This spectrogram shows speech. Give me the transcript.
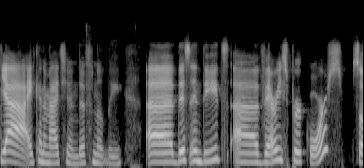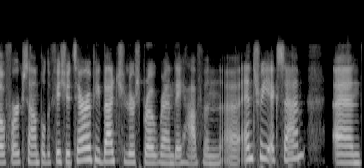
yeah, I can imagine, definitely. Uh, this indeed uh, varies per course. So, for example, the physiotherapy bachelor's program, they have an uh, entry exam. And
